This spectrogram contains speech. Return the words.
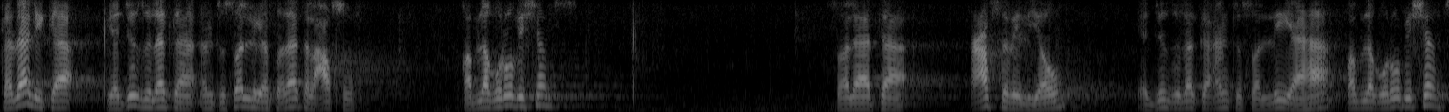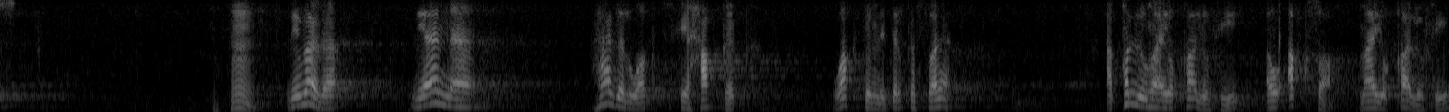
كذلك يجوز لك أن تصلي صلاة العصر قبل غروب الشمس. صلاة عصر اليوم يجوز لك أن تصليها قبل غروب الشمس. لماذا؟ لأن هذا الوقت في حقك وقت لتلك الصلاة. أقل ما يقال فيه أو أقصى ما يقال فيه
